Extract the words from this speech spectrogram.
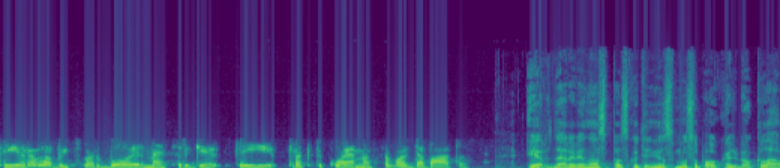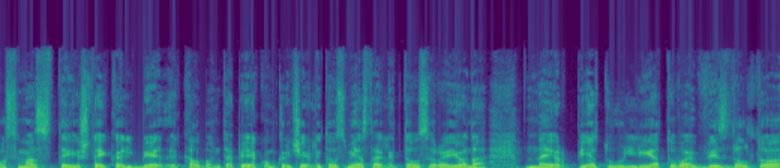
tai yra labai svarbu ir mes irgi tai praktikuojame savo debatuose. Ir dar vienas paskutinis mūsų pokalbio klausimas, tai štai kalbė, kalbant apie konkrečiai Lietuvos miestą, Lietuvos rajoną, na ir pietų Lietuvą, vis dėlto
